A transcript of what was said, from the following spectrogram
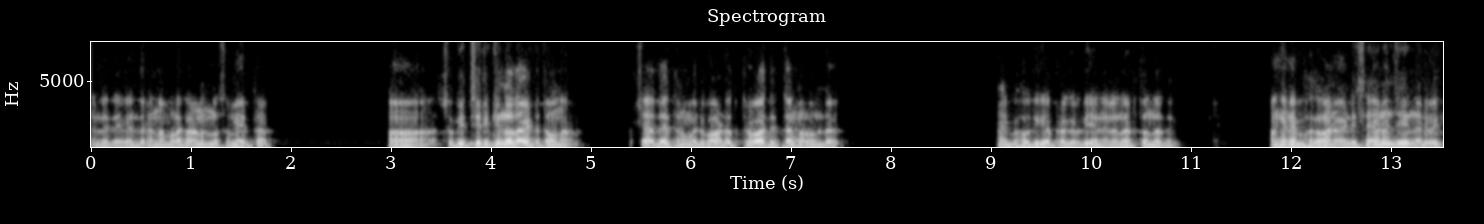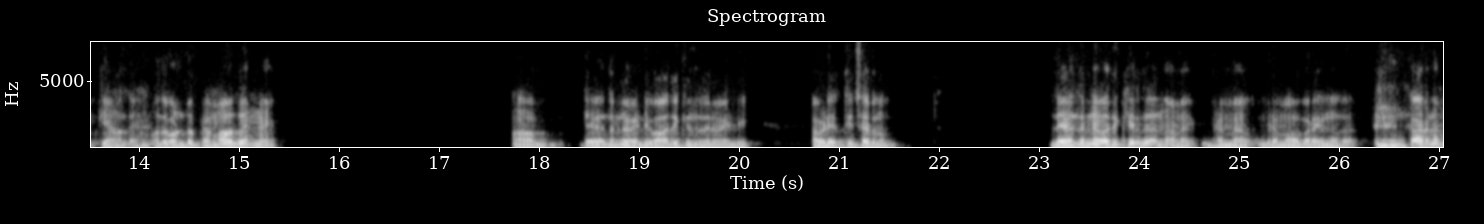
അല്ലെ? ദേവേന്ദ്രൻ നമ്മളെ കാണുന്ന സമയത്ത് സുഖിച്ചിരിക്കുന്നതായിട്ട് തോന്നാം. പക്ഷെ അദ്ദേഹത്തിനും ഒരുപാട് ഉത്തരവാദിത്തങ്ങളുണ്ട് ഭൗതിക പ്രകൃതിയെ നിലനിർത്തുന്നതിൽ. അങ്ങനെ ഭഗവാന് വേണ്ടി സേവനം ചെയ്യുന്ന ഒരു വ്യക്തിയാണ് അദ്ദേഹം. അതുകൊണ്ട് ബ്രഹ്മാവ് തന്നെ ആ ദേവേന്ദ്രന് വേണ്ടി വാദിക്കുന്നതിന് വേണ്ടി അവിടെ എത്തിച്ചേർന്നു. ദേവേന്ദ്രനെ വധിക്കരുത് എന്നാണ് ബ്രഹ്മ ബ്രഹ്മാവ് പറയുന്നത്. കാരണം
